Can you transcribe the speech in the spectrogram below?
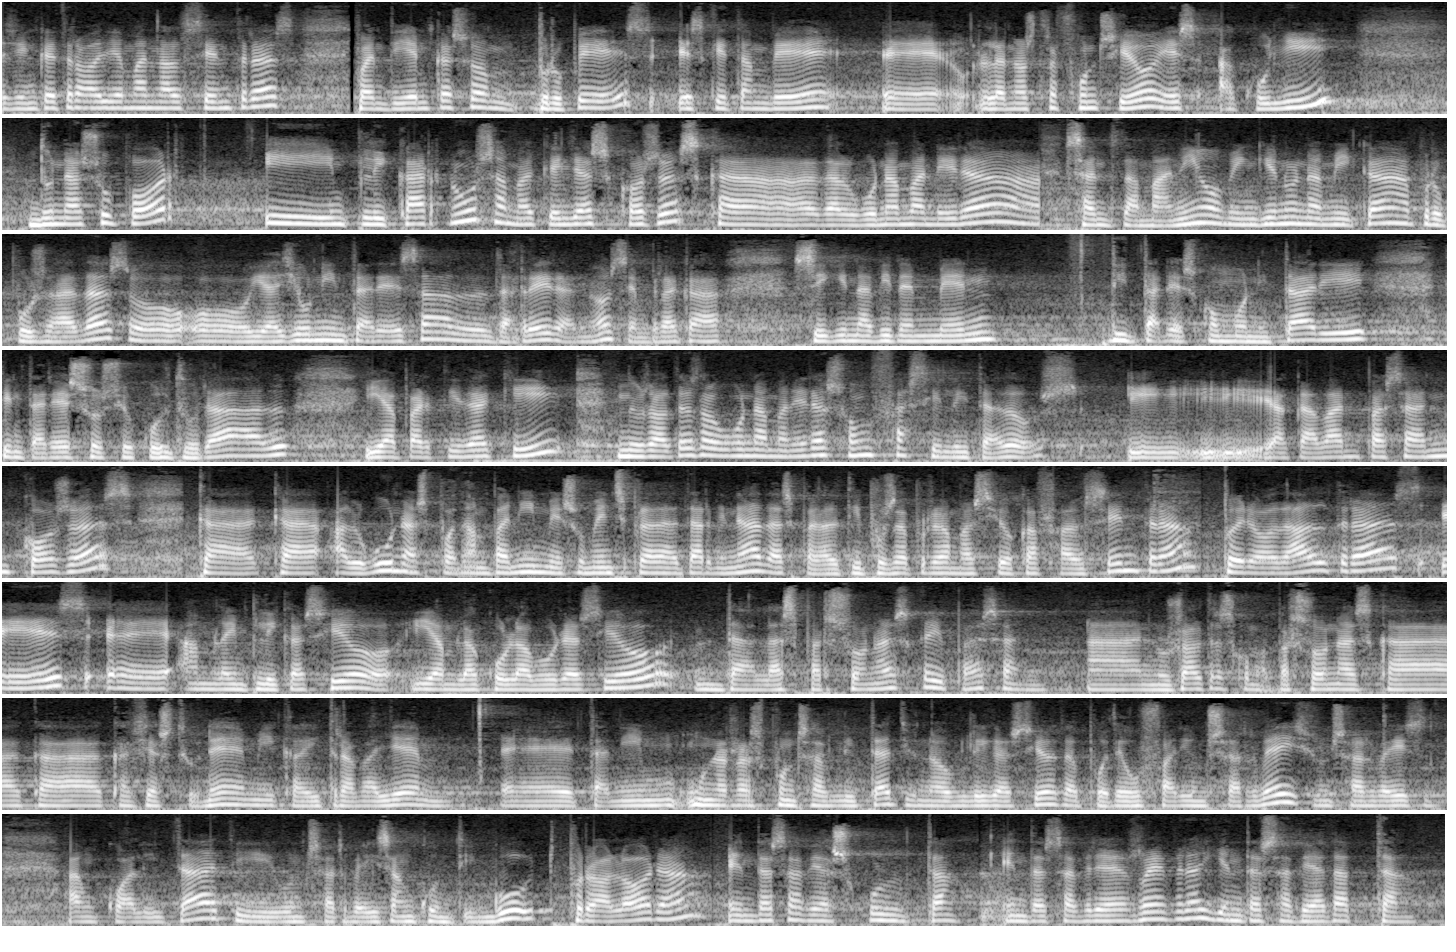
La gent que treballem en els centres, quan diem que som propers, és que també eh, la nostra funció és acollir, donar suport i implicar-nos en aquelles coses que d'alguna manera se'ns demani o vinguin una mica proposades o, o hi hagi un interès al darrere, no? sempre que siguin evidentment d'interès comunitari, d'interès sociocultural i a partir d'aquí nosaltres d'alguna manera som facilitadors i, i acaben passant coses que, que algunes poden venir més o menys predeterminades per al tipus de programació que fa el centre, però d'altres és eh, amb la implicació i amb la col·laboració de les persones que hi passen. Eh, nosaltres com a persones que, que, que gestionem i que hi treballem eh, tenim una responsabilitat i una obligació de poder oferir un servei serveis, uns serveis amb qualitat i uns serveis amb contingut, però alhora hem de saber escoltar, hem de saber rebre i hem de saber 달갑다.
